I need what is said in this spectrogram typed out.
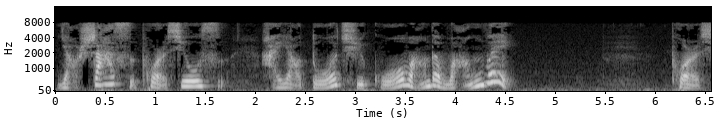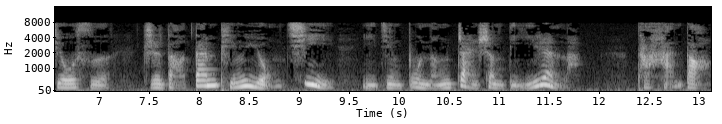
要杀死珀尔修斯，还要夺取国王的王位。珀尔修斯。知道单凭勇气已经不能战胜敌人了，他喊道：“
